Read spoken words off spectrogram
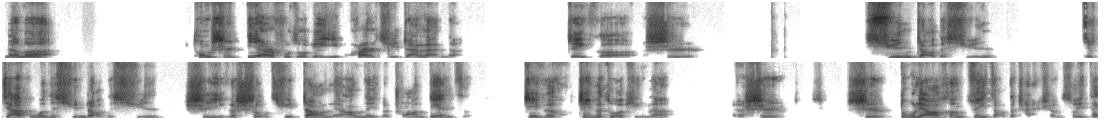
那么，同时第二幅作品一块儿去展览的，这个是寻找的寻，就甲骨文的寻找的寻，是一个手去丈量那个床垫子。这个这个作品呢，呃是。是度量衡最早的产生，所以它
